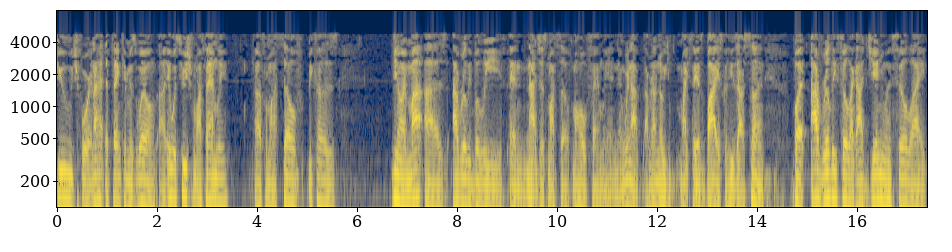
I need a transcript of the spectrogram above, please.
huge for, and I had to thank him as well. Uh, it was huge for my family, uh, for myself, because you know, in my eyes, I really believe, and not just myself, my whole family, and, and we're not. I mean, I know you might say it's biased because he's our son, but I really feel like I genuinely feel like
